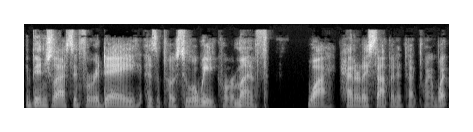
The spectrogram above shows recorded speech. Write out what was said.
The binge lasted for a day as opposed to a week or a month. Why? How did I stop it at that point? What,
